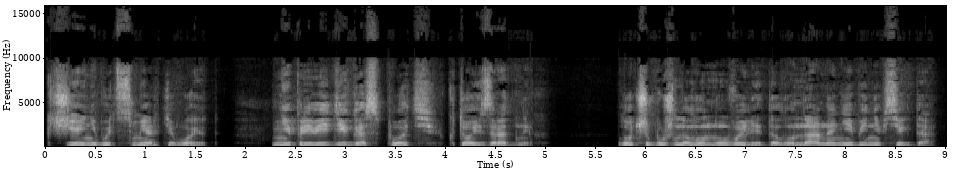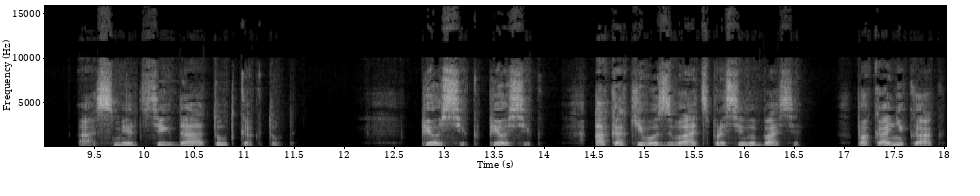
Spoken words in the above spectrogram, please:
к чьей-нибудь смерти воют. Не приведи Господь, кто из родных. Лучше бы уж на луну выли, да луна на небе не всегда, а смерть всегда тут, как тут. Песик, песик, а как его звать? спросила Бася. Пока никак.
